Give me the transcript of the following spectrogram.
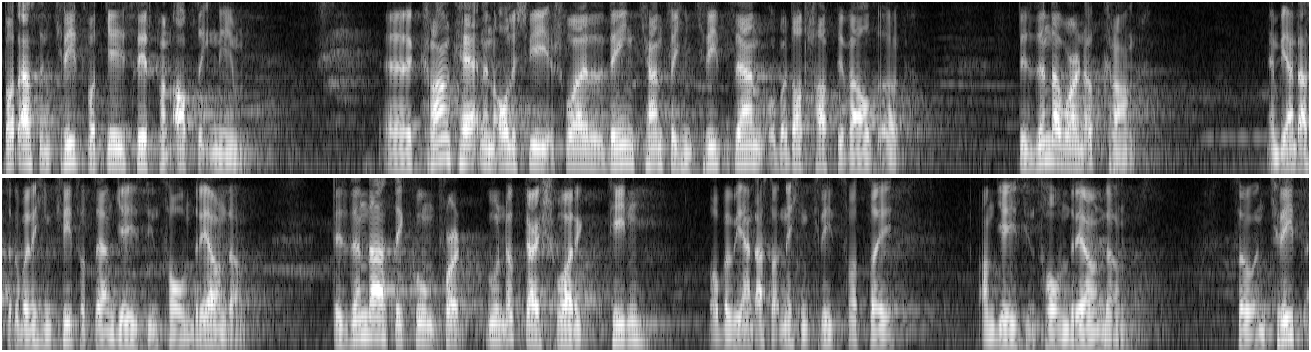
Dort ist ein Kreuz, was Jesus redet von Absicht nehmen. Äh, Krankheiten und alle schwere Dinge können vielleicht ein Kreuz sein, aber dort hat die Welt auch. Die Sünder waren auch krank. Und wir haben das aber nicht ein Kreuz, was sagen, Jesus in Salven drehen dann. Die Sünder, die kommen vor, gehen auch durch schwere Zeiten, aber haben das nicht ein Kreuz, was sie am Jesus in Salven drehen dann. So, ein Kreuz ist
